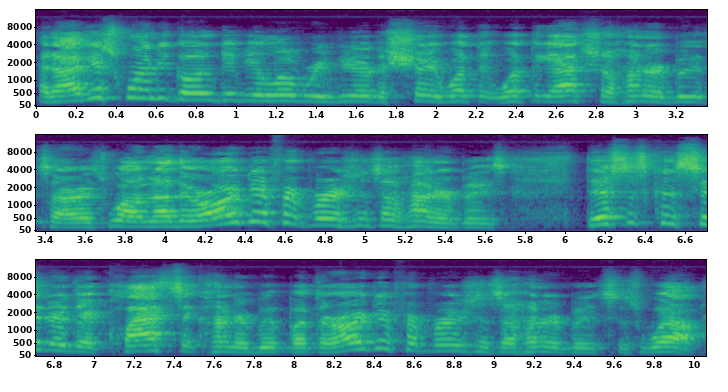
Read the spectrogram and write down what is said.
And I just wanted to go and give you a little review to show you what the, what the actual Hunter boots are as well. Now, there are different versions of Hunter boots. This is considered their classic Hunter boot, but there are different versions of Hunter boots as well.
